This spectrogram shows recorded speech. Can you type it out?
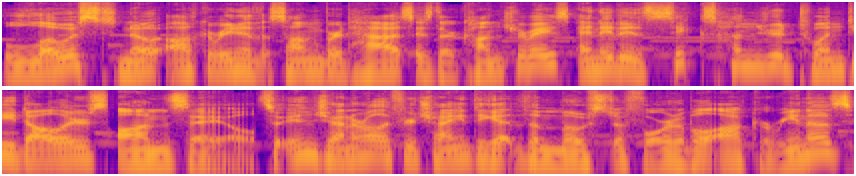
lowest note ocarina that Songbird has is their contrabass and it is $620 on sale. So in general, if you're trying to get the most affordable ocarinas,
